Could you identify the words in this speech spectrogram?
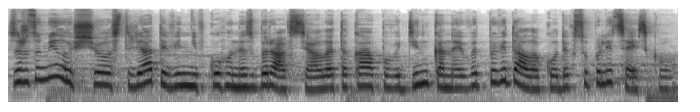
Зрозуміло, що стріляти він ні в кого не збирався, але така поведінка не відповідала кодексу поліцейського.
